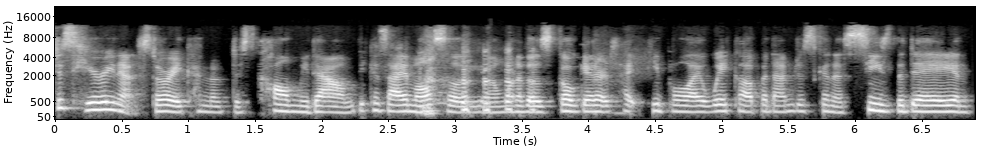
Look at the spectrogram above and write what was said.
just hearing that story kind of just calmed me down because i'm also you know one of those go-getter type people. I wake up and i'm just going to seize the day and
